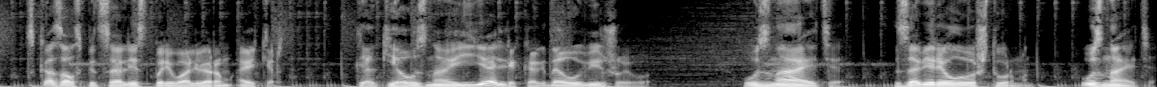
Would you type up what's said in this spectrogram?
— сказал специалист по револьверам Экерт. «Как я узнаю Ялли, когда увижу его?» «Узнаете», — заверил его штурман. «Узнаете».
